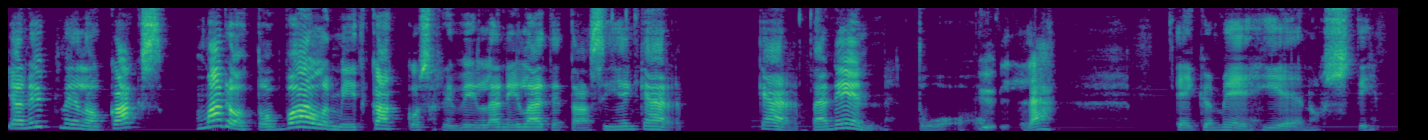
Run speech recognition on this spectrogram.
Ja nyt meillä on kaksi, madot on valmiit kakkosrivillä, niin laitetaan siihen kär, kärpänen tuohon. Kyllä. Eikö mene hienosti?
